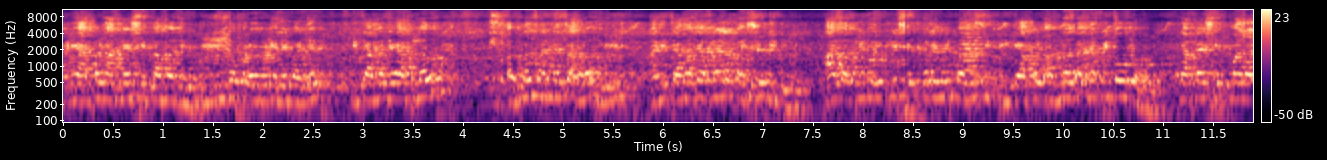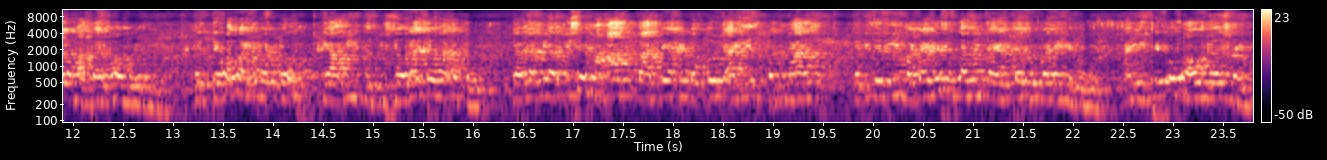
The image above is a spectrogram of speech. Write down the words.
आणि आपण आपल्या शेतामध्ये विविध प्रयोग केले पाहिजेत की त्यामध्ये आपलं अन्नधान्य चांगलं होईल आणि त्यामध्ये आपल्याला पैसे मिळतील. आज शेतकऱ्यांची परिस्थिती की आपण अन्नधान्य पिकवतो पण आपल्या शेतमालाला बाजार भाव नाही. तर तेव्हा वाईट वाटतं की आम्ही शहरात जेव्हा राहतो त्यावेळेला आम्ही अतिशय महाग कांदे आम्ही बघतो चाळीस पन्नास कधी कधी बटाटे सुद्धा आम्ही चाळीसच्या रुपयाने घेतो. आणि इथे तो भाव मिळत नाही.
